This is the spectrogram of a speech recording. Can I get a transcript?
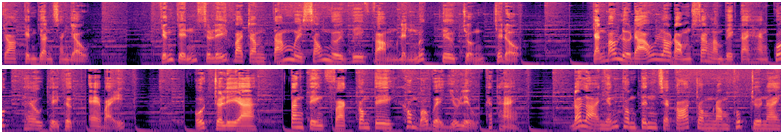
cho kinh doanh xăng dầu. Chấn chỉnh xử lý 386 người vi phạm định mức tiêu chuẩn chế độ. Cảnh báo lừa đảo lao động sang làm việc tại Hàn Quốc theo thị thực E7. Australia tăng tiền phạt công ty không bảo vệ dữ liệu khách hàng. Đó là những thông tin sẽ có trong 5 phút trưa nay,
